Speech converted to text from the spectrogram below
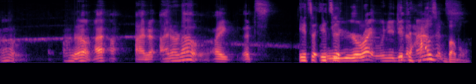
Oh, I don't know. I, I, I, don't, know. Like that's It's a it's a you're right. When you do the math, housing bubble.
